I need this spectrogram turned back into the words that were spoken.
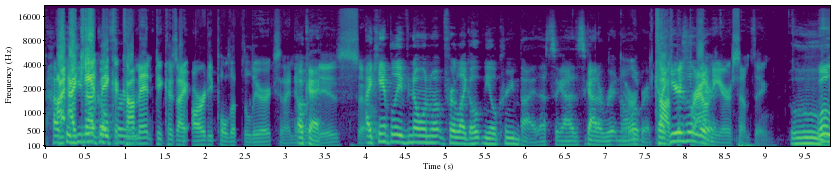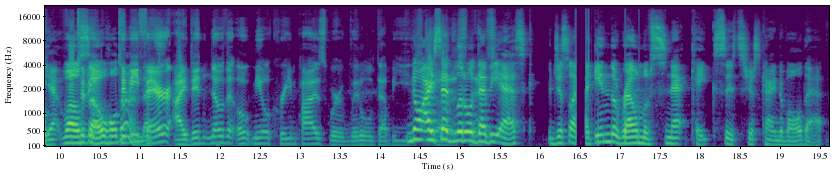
How I, could I you can't not make for- a comment because I already pulled up the lyrics and I know Okay. what it is. So. I can't believe no one went for like oatmeal cream pie. That's the guy that's got it written all over it. But Cosmic here's a brownie or something. Ooh, Well, yeah. Well, to so be, hold to on. be that's- fair, I didn't know that oatmeal cream pies were little Debbie. no, I said uh, little. Debbie esque, just like in the realm of snack cakes. It's just kind of all that.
